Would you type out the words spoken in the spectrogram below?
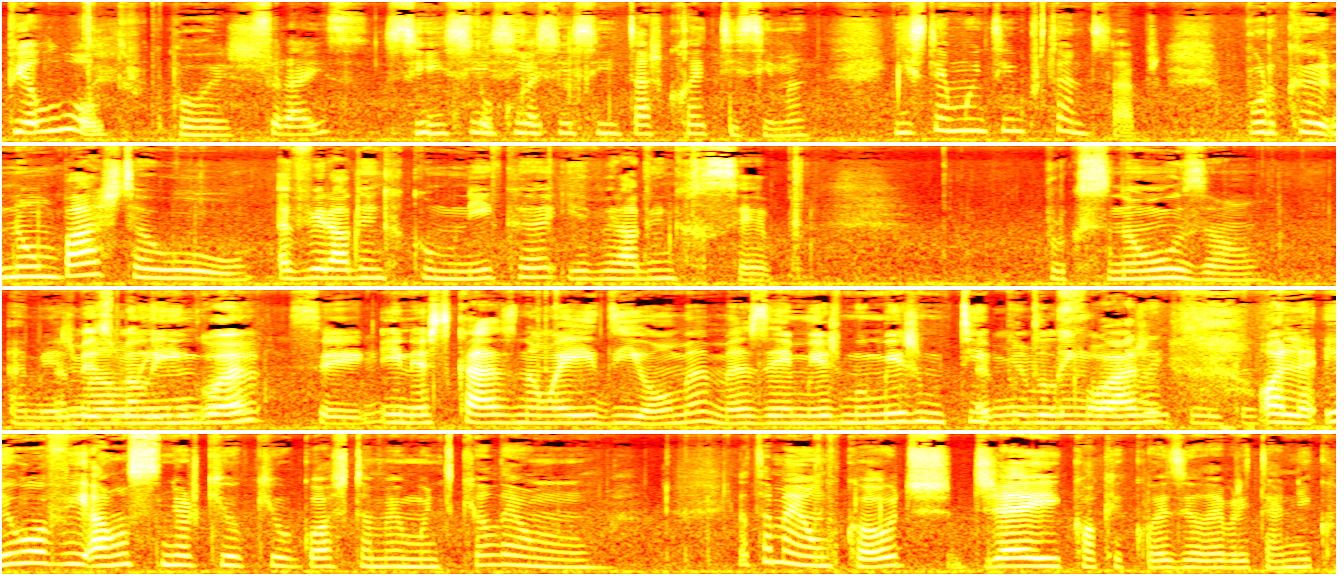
pelo outro. Pois. Será isso? Sim, sim, Estou sim, correta? sim, sim, estás corretíssima. Isto é muito importante, sabes? Porque não basta o haver alguém que comunica e haver alguém que recebe. Porque se não usam a mesma, a mesma língua, língua, e neste caso não é idioma, mas é mesmo o mesmo tipo de linguagem. Olha, eu ouvi, há um senhor que eu, que eu gosto também muito, que ele é um. Ele também é um coach, Jay qualquer coisa, ele é britânico,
